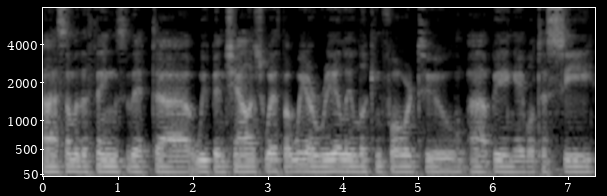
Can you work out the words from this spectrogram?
uh, some of the things that uh, we've been challenged with, but we are really looking forward to uh, being able to see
